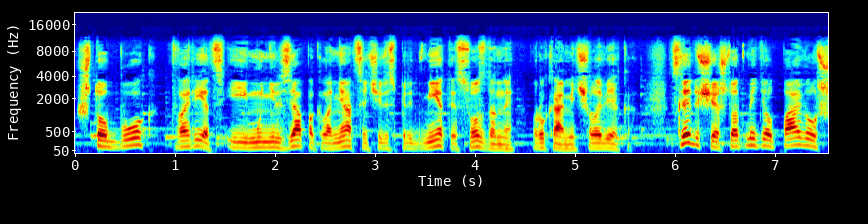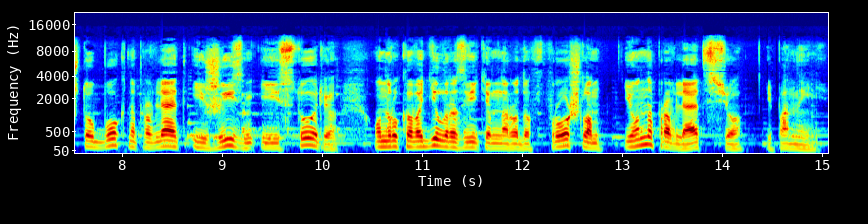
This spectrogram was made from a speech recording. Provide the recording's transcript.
что Бог – Творец, и Ему нельзя поклоняться через предметы, созданные руками человека. Следующее, что отметил Павел, что Бог направляет и жизнь, и историю. Он руководил развитием народов в прошлом, и Он направляет все и поныне.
